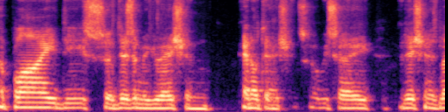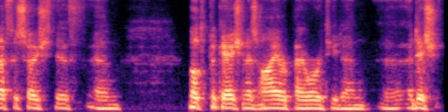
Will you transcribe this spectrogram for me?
apply these uh, disambiguation annotations. So we say addition is left associative and multiplication has higher priority than uh, addition.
